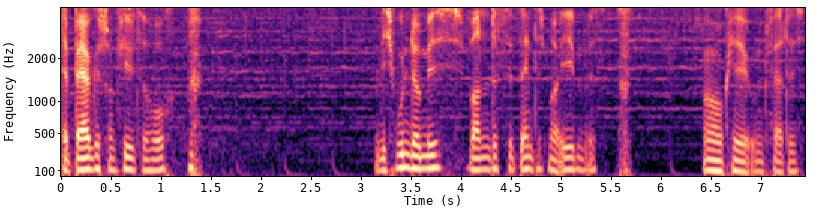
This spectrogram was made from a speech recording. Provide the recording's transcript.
Der Berg ist schon viel zu hoch. Und ich wundere mich, wann das jetzt endlich mal eben ist. okay, und fertig.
